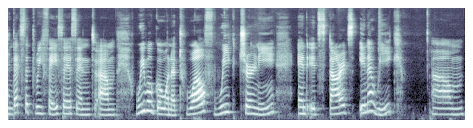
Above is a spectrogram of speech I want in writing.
and that's the three phases and um, we will go on a 12 week journey and it starts in a week um,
